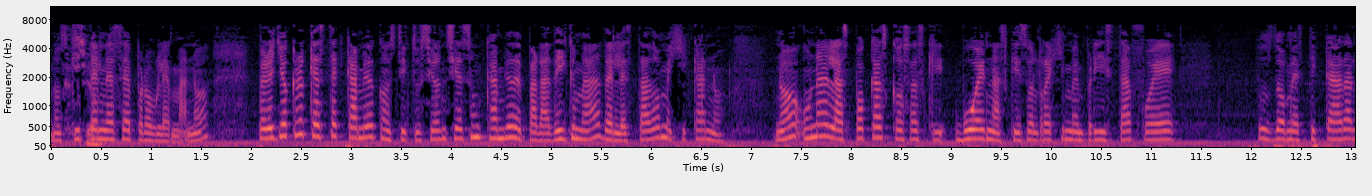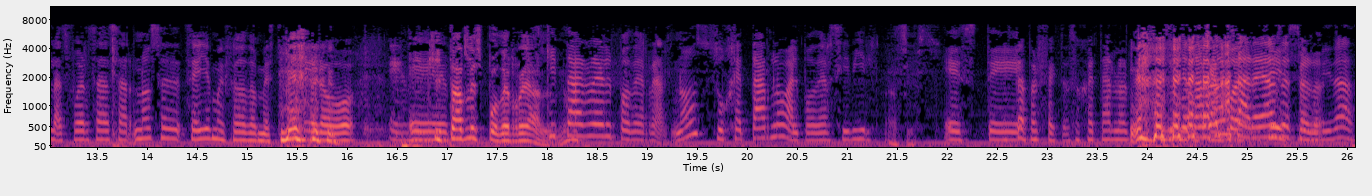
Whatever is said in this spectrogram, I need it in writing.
nos quiten ese problema, ¿no? Pero yo creo que este cambio de constitución sí es un cambio de paradigma del Estado mexicano, ¿no? Una de las pocas cosas buenas que hizo el régimen priista fue pues domesticar a las fuerzas no sé se oye muy feo domesticar pero eh, quitarles poder real quitarle el poder real no sujetarlo al poder civil. Así es. Este está perfecto sujetarlo al poder tareas de seguridad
